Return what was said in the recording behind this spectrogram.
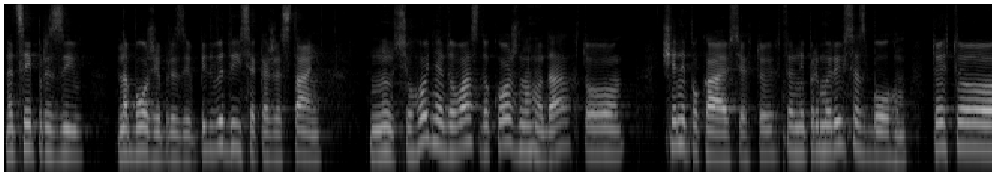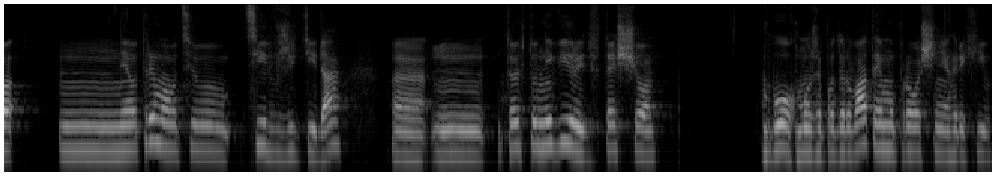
на цей призив, на Божий призив. Підведися, каже, стань. Ну, сьогодні до вас, до кожного, да, хто ще не покаявся, хто, хто не примирився з Богом, той, хто не отримав цю ціль в житті, да, е, той, хто не вірить в те, що Бог може подарувати йому прощення гріхів,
